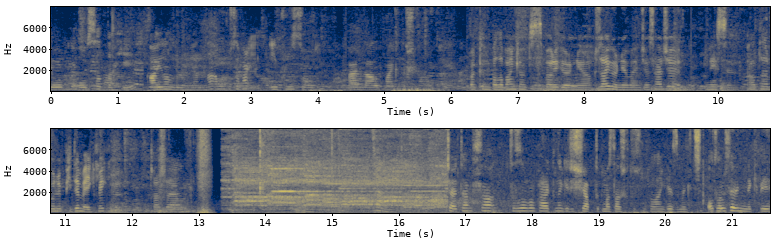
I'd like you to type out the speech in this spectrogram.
yoğurtlu olsa dahi ayran alıyorum yanına ama bu sefer influence oldum. Ben de aldım diye. Bakın balaban köftesi böyle görünüyor. Güzel görünüyor bence. Sadece neyse. Altına böyle pide mi ekmek mi? Bu tarz şeyler var. Tam şu an Tazova Parkı'na giriş yaptık masaj kutusunu falan gezmek için. Otobüse bindik bir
